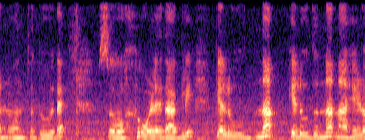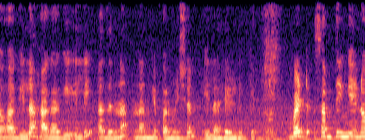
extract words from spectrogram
ಅನ್ನುವಂಥದ್ದು ಇದೆ. ಸೊ ಒಳ್ಳೆಯದಾಗಲಿ ಕೆಲವನ್ನ ಕೆಲವುದನ್ನು ನಾ ಹೇಳೋ ಹಾಗಿಲ್ಲ, ಹಾಗಾಗಿ ಇಲ್ಲಿ ಅದನ್ನು ನನಗೆ ಪರ್ಮಿಷನ್ ಇಲ್ಲ ಹೇಳಲಿಕ್ಕೆ. ಬಟ್ ಸಮಥಿಂಗ್ ಏನೋ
